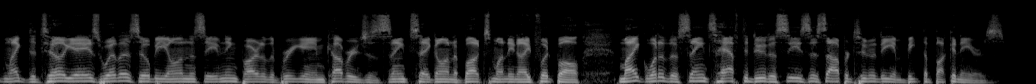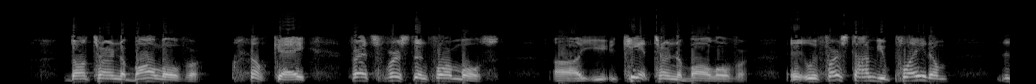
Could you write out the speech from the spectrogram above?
Mike Detillier is with us. He'll be on this evening, part of the pregame coverage as the Saints take on the Bucks Monday Night Football. Mike, what do the Saints have to do to seize this opportunity and beat the Buccaneers? Don't turn the ball over. Okay? That's first and foremost. Uh, you can't turn the ball over. The first time you played them, the,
